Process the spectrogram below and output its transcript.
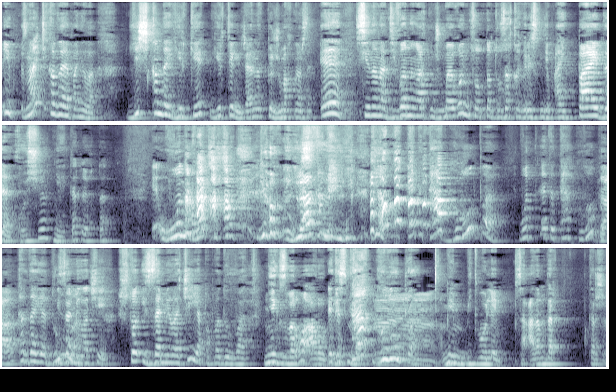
и знаете когда я поняла? Ешқандай еркек ертең жәннатпен жұмақтың арасында э сен ана диванның артын жумай қойдың сондықтан тозаққа кіресің деп айтпайды. Қойшы не айтады ол жақта? Э, оны. Жоқ, это так глупо. Вот это так глупо Да. когда я думала Из-за мелочей. что из-за мелочей я попаду в ад. Негізі бар ғой ару Это так глупо. Мен бүйтіп ойлаймын. Мысалы адамдар короче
